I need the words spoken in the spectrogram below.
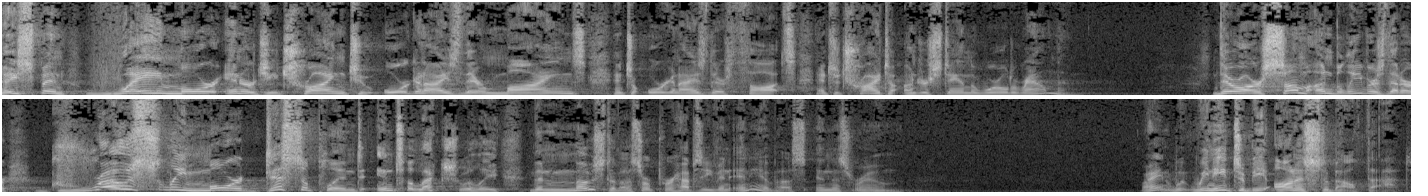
They spend way more energy trying to organize their minds and to organize their thoughts and to try to understand the world around them. There are some unbelievers that are grossly more disciplined intellectually than most of us, or perhaps even any of us in this room. Right? We need to be honest about that.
